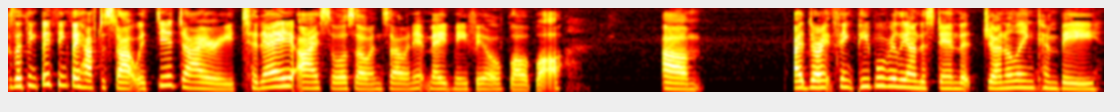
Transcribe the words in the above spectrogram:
because I think they think they have to start with Dear Diary, today I saw so and so and it made me feel blah blah blah. Um, I don't think people really understand that journaling can be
